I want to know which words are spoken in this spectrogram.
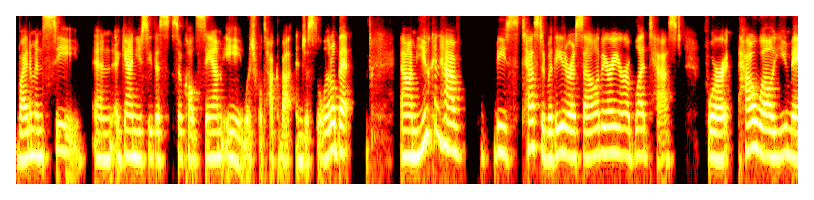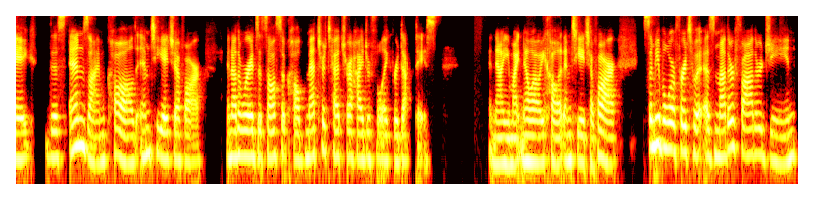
vitamin C. And again, you see this so called SAMe, which we'll talk about in just a little bit. Um, you can have be tested with either a salivary or a blood test for how well you make this enzyme called MTHFR. In other words, it's also called metrotetrahydrofolate reductase and now you might know why we call it MTHFR. Some people refer to it as mother father gene.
